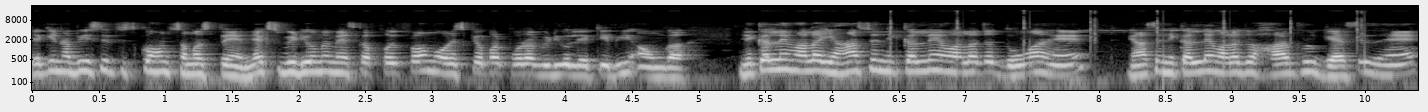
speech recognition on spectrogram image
लेकिन अभी सिर्फ़ इसको हम समझते हैं। नेक्स्ट वीडियो में मैं इसका फुल फॉर्म और इसके ऊपर पूरा वीडियो लेके भी आऊँगा। निकलने वाला, यहाँ से निकलने वाला जो धुआँ है, यहाँ से निकलने वाला जो हार्मफुल गैसेज हैं,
